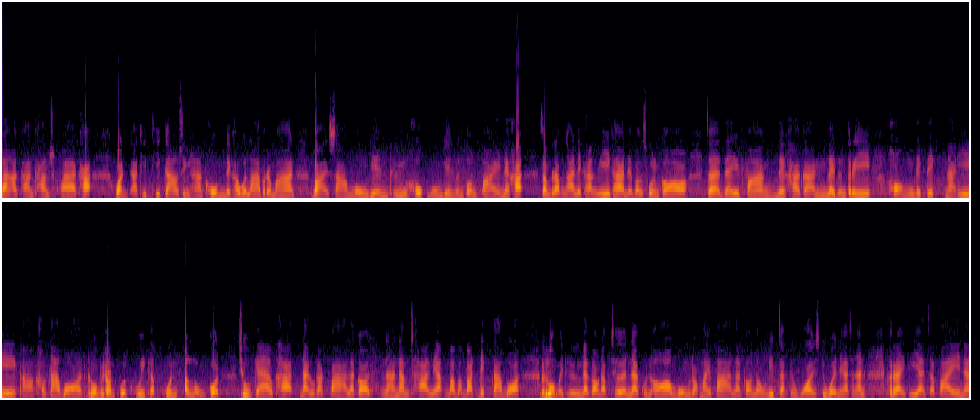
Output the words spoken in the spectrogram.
ล่างอาคาร Times Square ค่ะวันอาทิตย์ที่ 9 สิงหาคมนะคะเวลาประมาณบ่าย 3 โมงเย็นถึง 6 โมงเย็นเป็นต้นไปนะคะ สำหรับงานในครั้งนี้ค่ะ ในบางส่วนก็จะได้ฟังนะคะการเล่นดนตรีของเด็กๆนะที่อ่าเขาตาบอด รวมไปถึงพูดคุยกับคุณอลงกฎชูแก้วค่ะนักอนุรักษ์ป่า แล้วก็นำช้างเนี่ยมาบำบัดเด็กตาบอด รวมไปถึงนักร้องรับเชิญนะคุณอ้อมวงดอกไม้ป่า แล้วก็น้องนิดจาก The Voice ด้วยนะคะ ฉะนั้นใครที่อยากจะไปนะ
